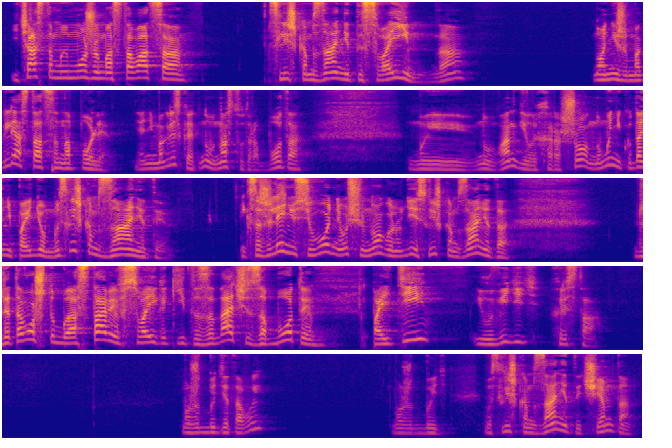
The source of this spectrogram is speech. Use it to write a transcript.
И часто мы можем оставаться слишком заняты своим, да? Но они же могли остаться на поле. И они могли сказать, ну, у нас тут работа, мы, ну, ангелы, хорошо, но мы никуда не пойдем, мы слишком заняты. И, к сожалению, сегодня очень много людей слишком занято для того, чтобы, оставив свои какие-то задачи, заботы, пойти и увидеть Христа. Может быть, это вы? Может быть, вы слишком заняты чем-то,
